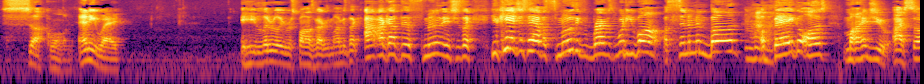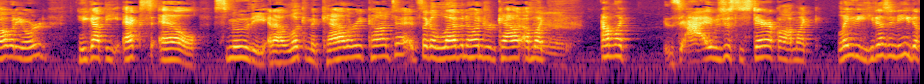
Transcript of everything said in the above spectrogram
suck one. Anyway, he literally responds back to mom. He's like, I-, I got this smoothie. And she's like, You can't just have a smoothie for breakfast. What do you want? A cinnamon bun? a bagel? All this? Mind you, I saw what he ordered. He got the XL smoothie. And I look in the calorie content. It's like 1,100 calories. I'm like, I'm like, I, it was just hysterical. I'm like, lady, he doesn't need a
